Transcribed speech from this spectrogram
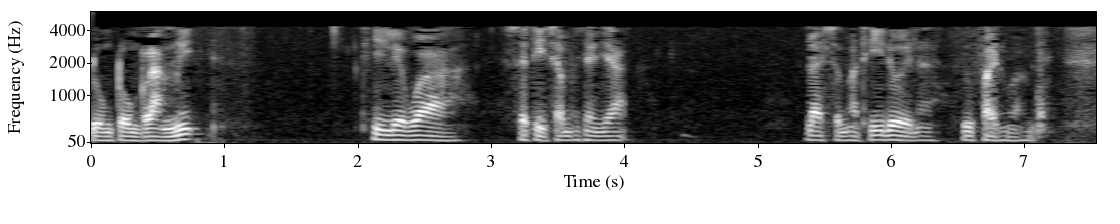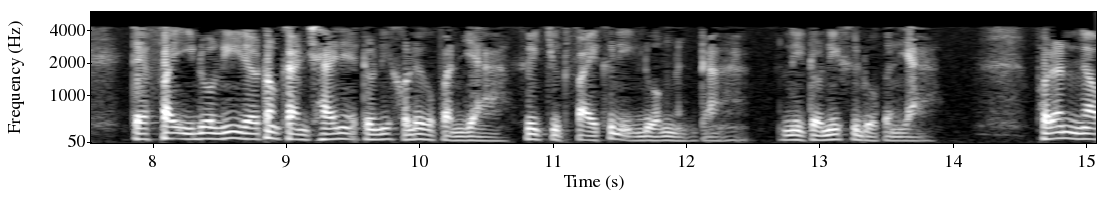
ดวงตรงกลางนี้ ที่เรียกว่าสติสัมปชัญญะ และสมาธิด้วยนะ คือไฟดวงนี้แต่ไฟอีกดวงนี้เราต้องการใช้เนี่ยตัวนี้เขาเรียกว่าปัญญา คือจุดไฟขึ้นอีกดวงหนึ่งต่างหากนี่ตัวนี้คือดวงปัญญา เพราะฉะนั้นเงา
